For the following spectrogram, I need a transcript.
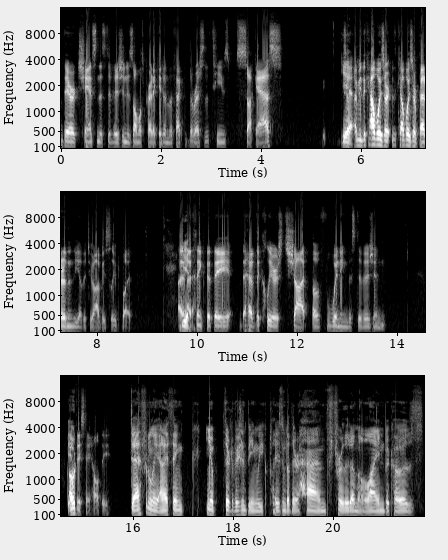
their chance in this division is almost predicated on the fact that the rest of the teams suck ass. So, yeah. I mean the Cowboys are the Cowboys are better than the other two, obviously, but I, I think that they have the clearest shot of winning this division if Oh, they stay healthy. Definitely, and I think you know their division being weak plays into their hands further down the line because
